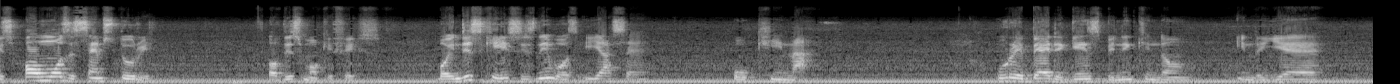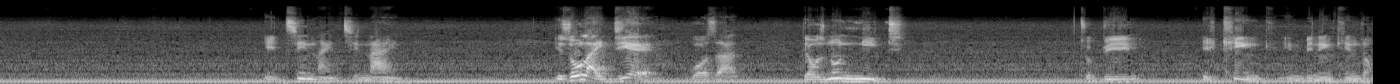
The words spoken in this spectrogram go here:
is almost the same story of this monkey face. But in this case, his name was Iyase Okina, who rebelled against Benin Kingdom in the year 1899. His whole idea was that there was no need to be a king in Benin Kingdom.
